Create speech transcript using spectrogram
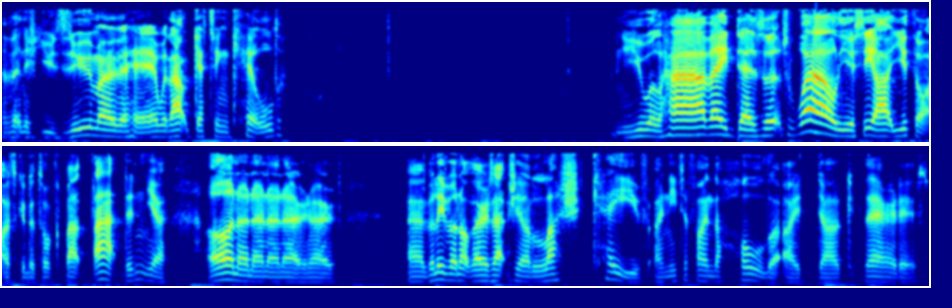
And then if you zoom over here without getting killed, you will have a desert well. You see, I, you thought I was going to talk about that, didn't you? Oh, no, no, no, no, no. Uh, believe it or not, there is actually a lush cave. I need to find the hole that I dug. There it is.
